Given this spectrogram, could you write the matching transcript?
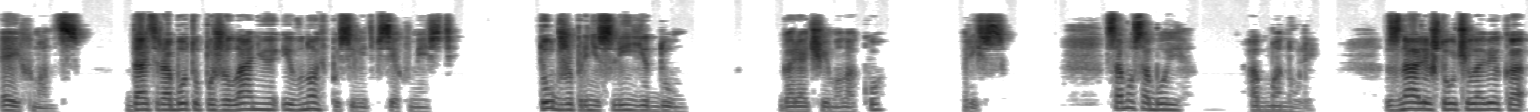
Эйхманс, дать работу по желанию и вновь поселить всех вместе. Тут же принесли еду, горячее молоко, рис. Само собой, обманули. Знали, что у человека,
